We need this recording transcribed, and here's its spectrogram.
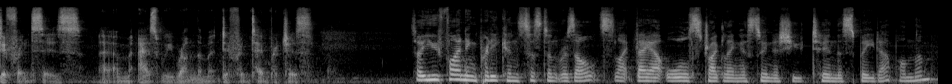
differences um, as we run them at different temperatures. So are you finding pretty consistent results? Like they are all struggling as soon as you turn the speed up on them?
